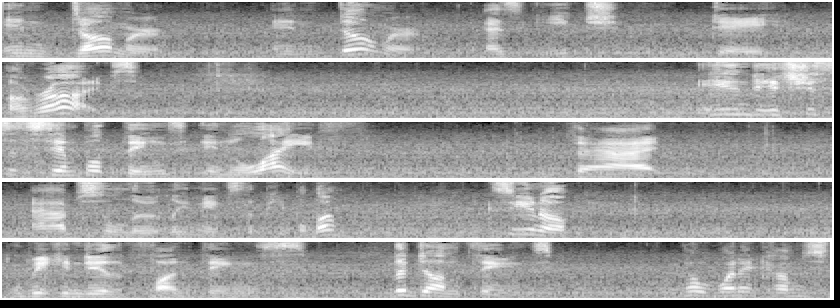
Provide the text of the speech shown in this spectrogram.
and dumber and dumber as each day arrives. And it's just the simple things in life that absolutely makes the people dumb. Because, you know, we can do the fun things, the dumb things, but when it comes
